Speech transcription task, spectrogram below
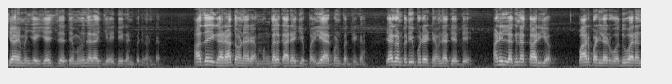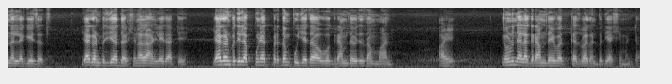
जय म्हणजे यश देते म्हणून त्याला जयती गणपती म्हणतात. आजही घरात होणाऱ्या मंगल कार्याची पहिली अर्पण पत्रिका या गणपतीपुढे ठेवण्यात येते आणि लग्न कार्य पार पडल्यावर वधूवरांना लगेचच या गणपतीच्या दर्शनाला आणले जाते. या गणपतीला पुण्यात प्रथम पूजेचा व ग्रामदेवतेचा मान आहे. म्हणून त्याला ग्रामदैवत कसबा गणपती असे म्हणतात.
